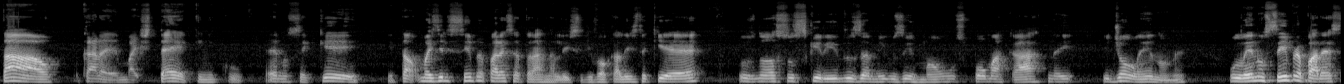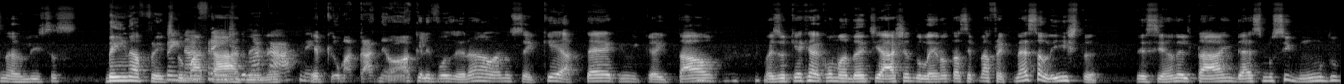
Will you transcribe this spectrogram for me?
tal, o cara é mais técnico, é não sei o que e tal, mas ele sempre aparece atrás na lista de vocalista, que é os nossos queridos amigos e irmãos Paul McCartney e John Lennon, né? O Lennon sempre aparece nas listas bem na frente Bem do na frente McCartney, do né? McCartney. É porque o McCartney, ó, aquele vozeirão, é não sei o que, a técnica e tal. Mas o que, que a comandante acha do Lennon tá sempre na frente? Nessa lista desse ano ele tá em 12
